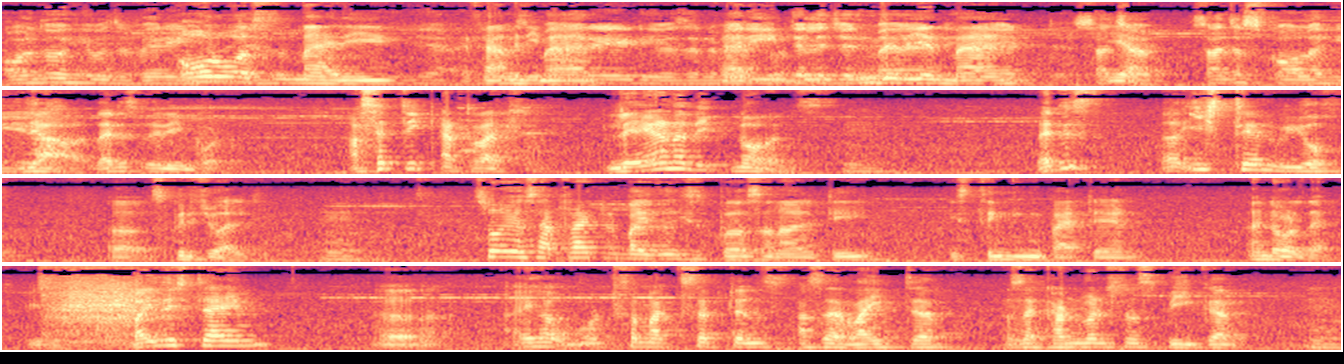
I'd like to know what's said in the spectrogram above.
Although he was a very All was married, yeah, family man. married. He was a very intelligent, intelligent man. man. Such Yeah. a such a scholar he is. Yeah, that is very important. Ascetic attraction, learned ignorance. Mm. That is uh, Eastern view of uh, spirituality. Mm. So I was attracted by his personality, his thinking pattern, and all that. By this time, uh, I have got some acceptance as a writer, as a conventional speaker, Mm.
